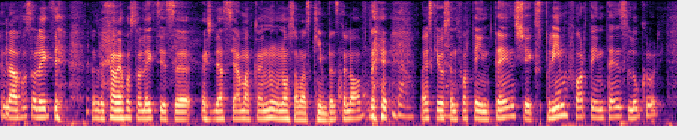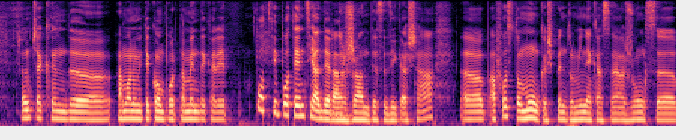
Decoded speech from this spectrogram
da, a fost o lecție, pentru că mi a fost o lecție să își dea seama că nu, nu o să mă schimb peste noapte. Da. Mai ales că eu da. sunt foarte intens și exprim foarte intens lucruri și atunci când uh, am anumite comportamente care pot fi potențial deranjante, să zic așa. Uh, a fost o muncă și pentru mine ca să ajung să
